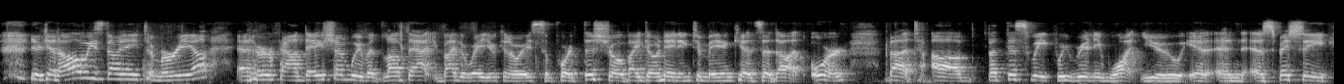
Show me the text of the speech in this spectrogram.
you can always donate to Maria and her foundation. We would love that. By the way, you can always support this show by donating to millionkids.org. But uh, but this week we really want you, and especially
